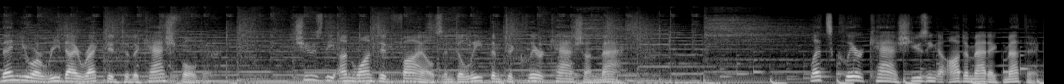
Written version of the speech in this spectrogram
Then you are redirected to the cache folder. Choose the unwanted files and delete them to clear cache on Mac. Let's clear cache using an automatic method.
